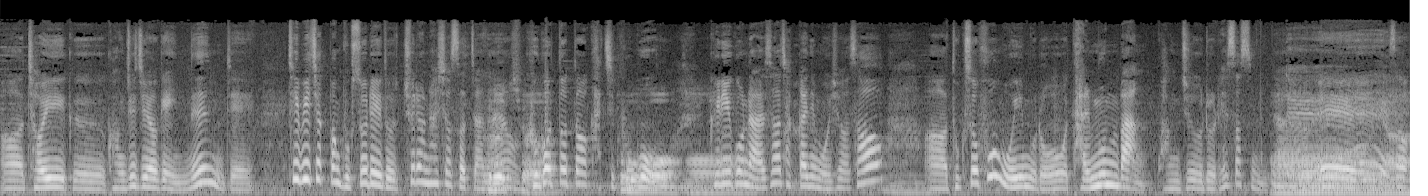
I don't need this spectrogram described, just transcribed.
어, 저희 그 광주 지역에 있는 이제 TV 책방 북소리에도 출연하셨었잖아요. 그렇죠. 그것도 또 같이 보고, 보고. 그리고 나서 작가님 오셔서 어, 독서 후 모임으로 닮은방 광주를 했었습니다. 네. 네. 그래서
